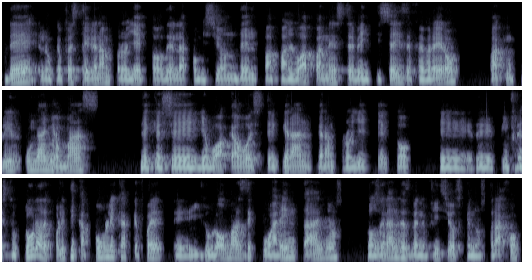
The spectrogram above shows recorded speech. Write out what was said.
de lo que fue este gran proyecto de la Comisión del Papaloapan. Este 26 de febrero va a cumplir un año más de que se llevó a cabo este gran, gran proyecto eh, de infraestructura, de política pública que fue eh, y duró más de 40 años, los grandes beneficios que nos trajo.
